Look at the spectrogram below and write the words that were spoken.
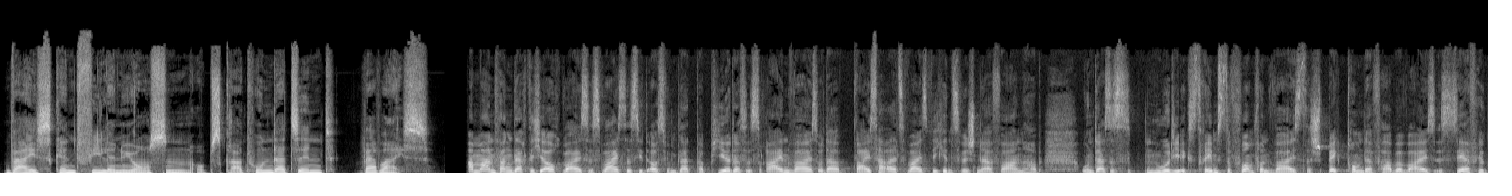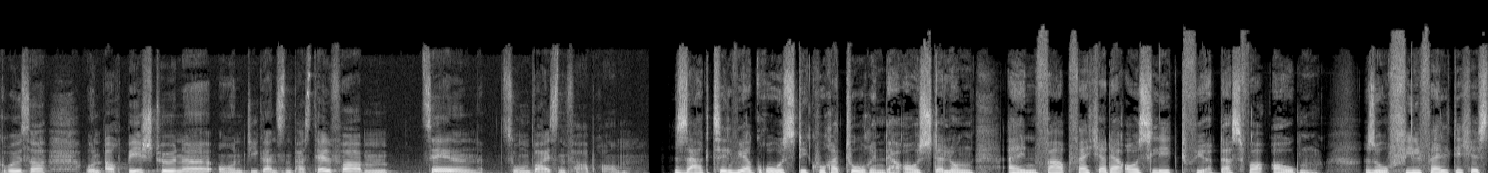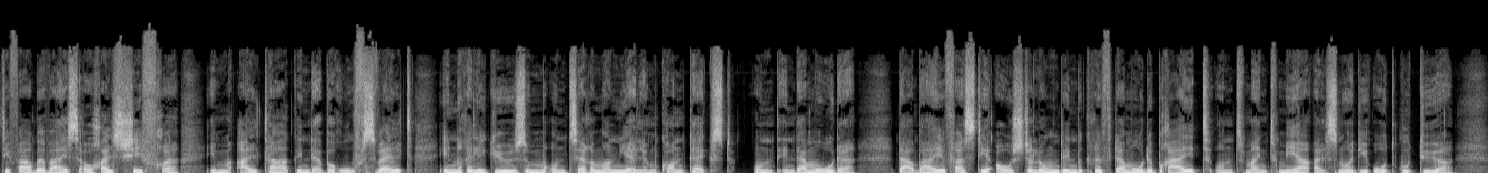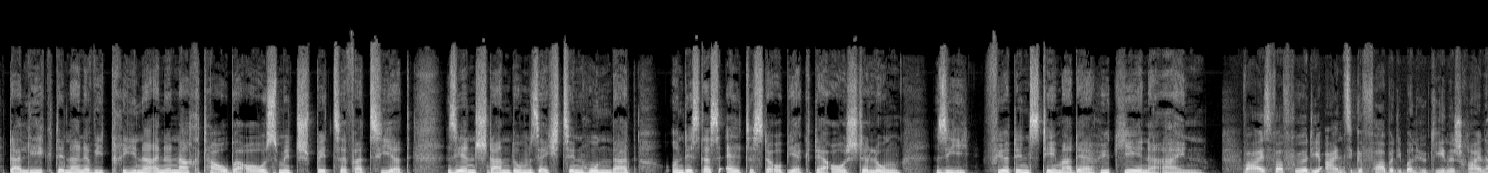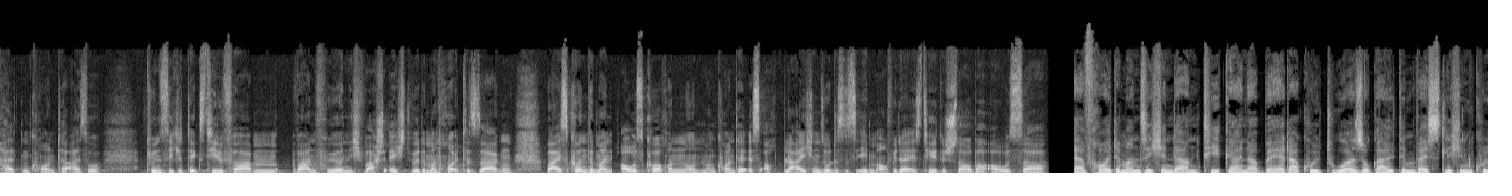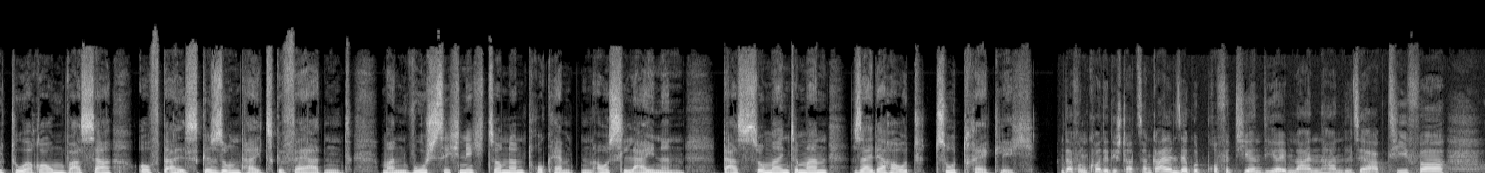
Weiß kennt viele Nuancen. Ob's grad 100 sind, wer weiß. Am Anfang dachte ich auch, weiß ist weiß, das sieht aus wie ein Blatt Papier, das ist rein weiß oder weißer als weiß, wie ich inzwischen erfahren habe. Und das ist nur die extremste Form von weiß. Das Spektrum der Farbe weiß ist sehr viel größer und auch Beige-Töne und die ganzen Pastellfarben zählen zum weißen Farbraum sagt Silvia Groß, die Kuratorin der Ausstellung. Ein Farbfächer, der ausliegt, führt das vor Augen. So vielfältig ist die Farbe Weiß auch als Chiffre im Alltag, in der Berufswelt, in religiösem und zeremoniellem Kontext und in der Mode. Dabei fasst die Ausstellung den Begriff der Mode breit und meint mehr als nur die Haute Couture. Da liegt in einer Vitrine eine Nachthaube aus, mit Spitze verziert. Sie entstand um 1600 und ist das älteste Objekt der Ausstellung. Sie führt ins Thema der Hygiene ein. Weiß war früher die einzige Farbe, die man hygienisch reinhalten konnte. Also künstliche Textilfarben waren früher nicht waschecht, würde man heute sagen. Weiß konnte man auskochen und man konnte es auch bleichen, sodass es eben auch wieder ästhetisch sauber aussah. Erfreute man sich in der Antike einer Bäderkultur, so galt im westlichen Kulturraum Wasser oft als gesundheitsgefährdend. Man wusch sich nicht, sondern trug Hemden aus Leinen. Das, so meinte man, sei der Haut zuträglich. Davon konnte die Stadt St. Gallen sehr gut profitieren, die ja im Leinenhandel sehr aktiv war.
